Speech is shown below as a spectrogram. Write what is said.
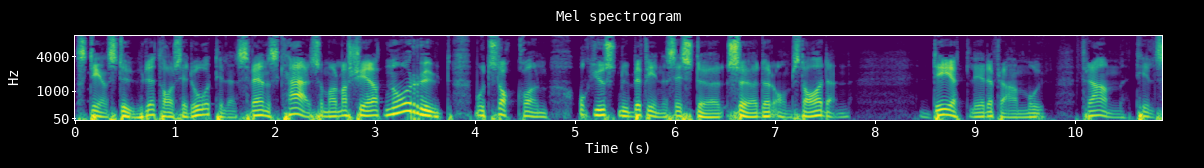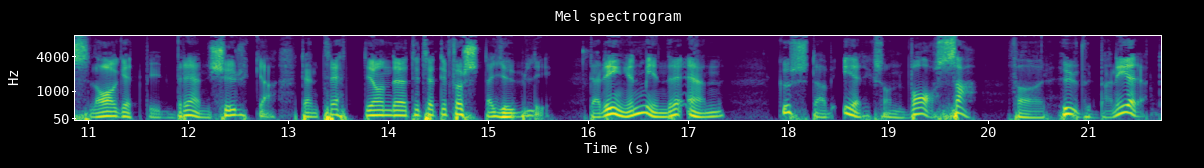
Sten Sture tar sig då till en svensk här som har marscherat norrut mot Stockholm och just nu befinner sig stöd, söder om staden. Det leder fram, mot, fram till slaget vid Brännkyrka den 30 till 31 juli där ingen mindre än Gustav Eriksson Vasa för huvudbaneret.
